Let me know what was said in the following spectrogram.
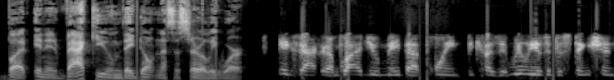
but in a vacuum, they don't necessarily work. Exactly. I'm glad you made that point because it really is a distinction.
